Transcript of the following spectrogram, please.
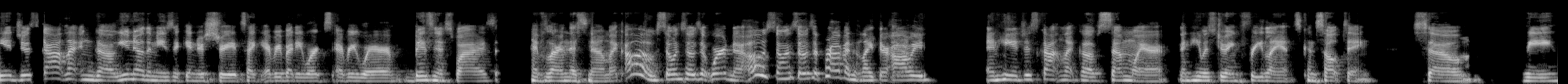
he had just got letting go. You know, the music industry, it's like everybody works everywhere business wise. I've learned this now. I'm like, oh, so and so's at Word now. Oh, so and so's at Provident. Like they're yeah. always, and he had just gotten let go of somewhere and he was doing freelance consulting. So mm-hmm. we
